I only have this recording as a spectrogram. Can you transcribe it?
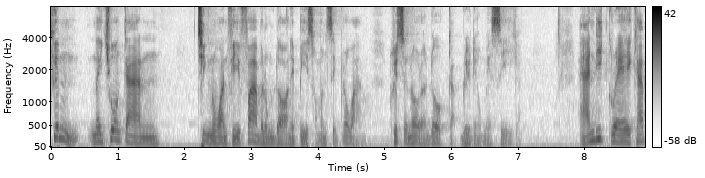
ขึ้นในช่วงการชิงรางวัลฟีฟ่าบอลลงดอร์ในปี 2010 ระหว่างคริสเตียโนโรนัลโดกับลิเนลเมสซี่ครับแอนดี้เกรย์ครับ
